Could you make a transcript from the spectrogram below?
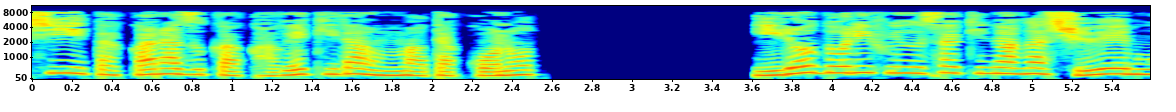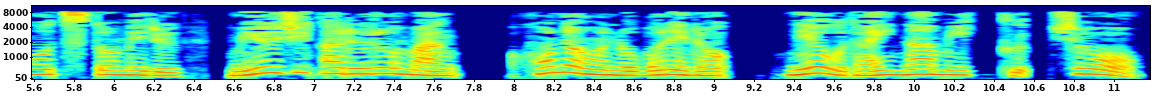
シー宝塚歌劇団またこの、彩り風咲きなが主演を務めるミュージカルロマン、炎のボレロ、ネオダイナミック、ショー、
